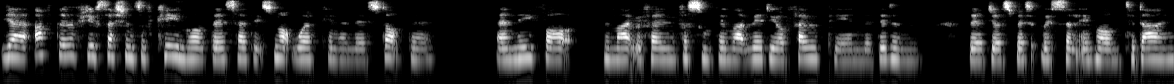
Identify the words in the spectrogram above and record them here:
Yeah, after a few sessions of chemo, they said it's not working and they stopped it. And he thought they might refer him for something like radiotherapy, and they didn't. They just basically sent him home to die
